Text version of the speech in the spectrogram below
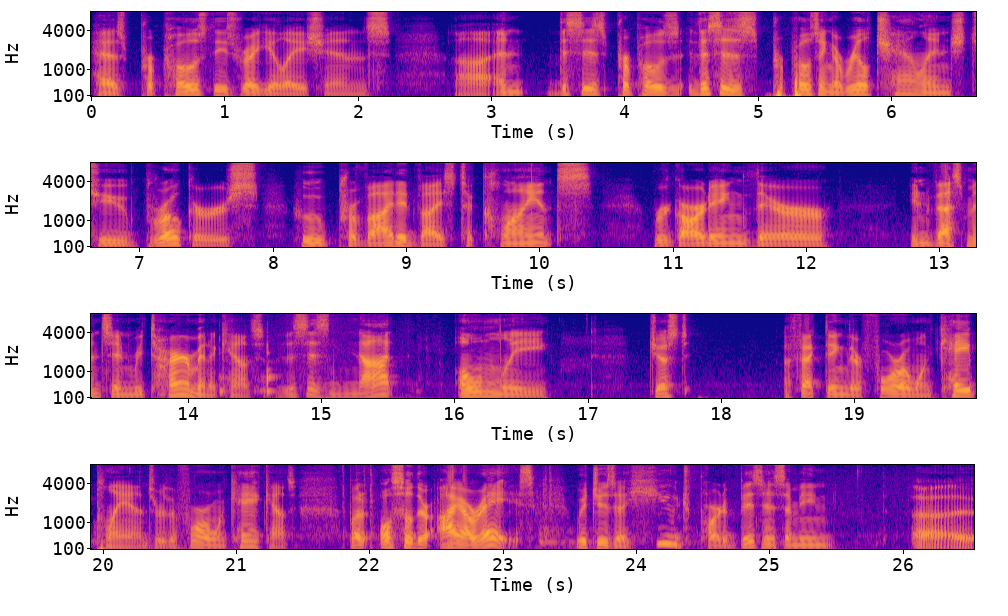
has proposed these regulations. Uh, and this is propose this is proposing a real challenge to brokers who provide advice to clients regarding their investments in retirement accounts. This is not only just affecting their 401k plans or their 401k accounts, but also their IRAs, which is a huge part of business. I mean, uh,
